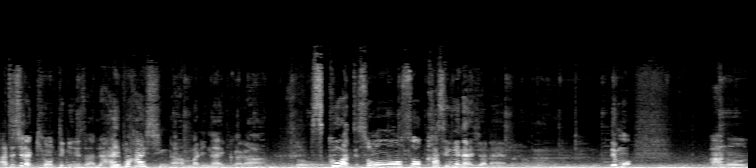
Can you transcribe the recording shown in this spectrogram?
私ら基本的にさライブ配信があんまりないからスコアってそうそう稼げないじゃないのよ。うん。でもあの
